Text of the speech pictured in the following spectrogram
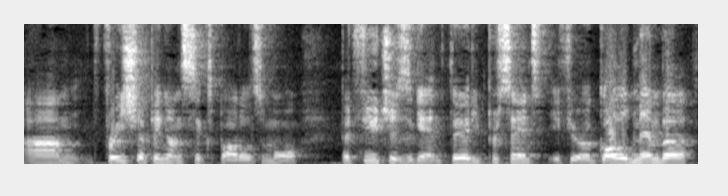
Um, free shipping on six bottles or more. But futures again, 30% if you're a gold member,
